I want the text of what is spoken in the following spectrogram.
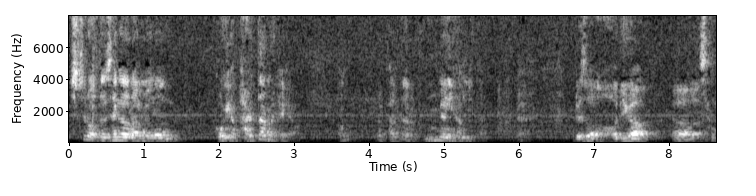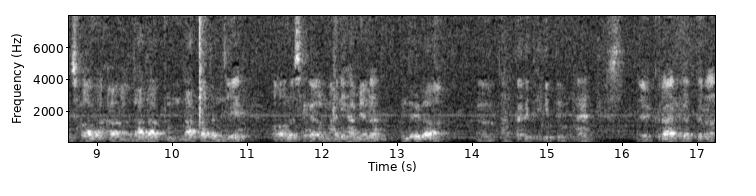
실제로 어떤 생각을 하면은 거기가 발달을 해요. 어? 발달을 분명히 합니다. 예. 그래서 어디가 어, 상처가 나, 어, 나다, 났다든지 어, 어느 생각을 많이 하면은 그 뇌가 어, 발달이 되기 때문에 그러한 것들은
